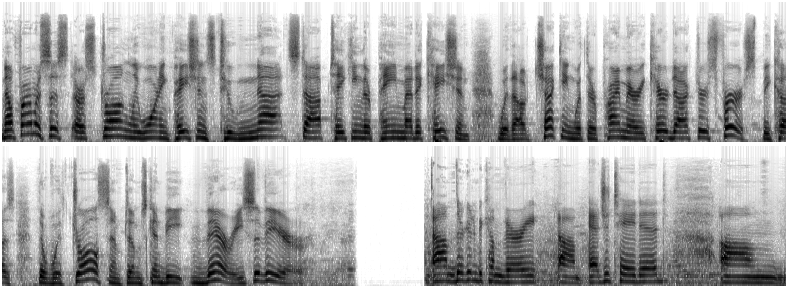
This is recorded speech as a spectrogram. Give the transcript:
Now, pharmacists are strongly warning patients to not stop taking their pain medication without checking with their primary care doctors first because the withdrawal symptoms can be very severe. Um, they're going to become very um, agitated, um,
